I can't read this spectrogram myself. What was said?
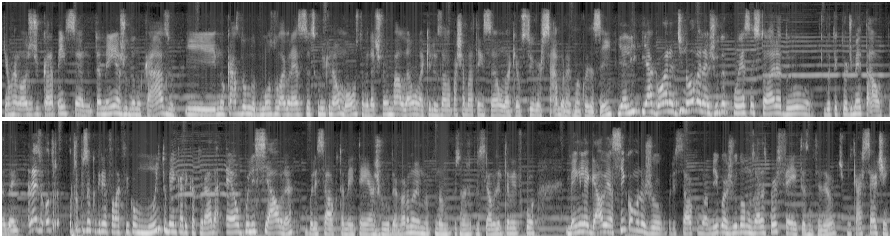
que é um relógio de um cara pensando, também ajuda no caso, e no caso do, do monstro do Lago Ness, você descobriu que não é um monstro, na verdade foi um balão lá que ele usava para chamar atenção, lá, que é o Silver Samurai, alguma coisa assim. E ali, e agora, de novo, ele ajuda com essa história do, do detector de metal também. Aliás, outra, outra pessoa que eu queria falar que ficou muito bem caricaturada é o policial, né? O policial que também tem ajuda. Agora eu não lembro o nome do personagem policial, mas ele também ficou bem legal. E assim como no jogo, policial como amigo ajudam nos horas perfeitas, entendeu? Tipo, encaixa certinho.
